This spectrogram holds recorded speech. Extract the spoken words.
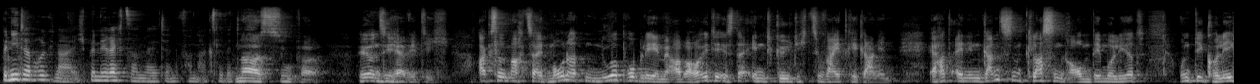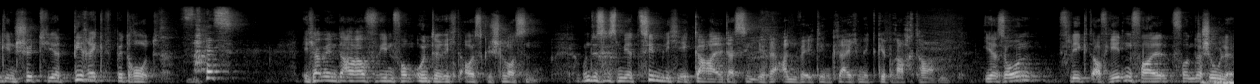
Benita Brückner, ich bin die Rechtsanwältin von Axel Wittig. Na super. Hören Sie, Herr Wittig. Axel macht seit Monaten nur Probleme, aber heute ist er endgültig zu weit gegangen. Er hat einen ganzen Klassenraum demoliert und die Kollegin Schütt hier direkt bedroht. Was? Ich habe ihn daraufhin vom Unterricht ausgeschlossen. Und es ist mir ziemlich egal, dass Sie Ihre Anwältin gleich mitgebracht haben. Ihr Sohn fliegt auf jeden Fall von der Schule.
